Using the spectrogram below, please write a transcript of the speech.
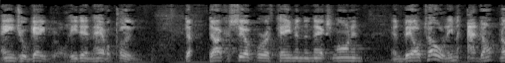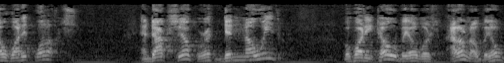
angel Gabriel. He didn't have a clue. Dr. Silkworth came in the next morning and Bill told him, I don't know what it was. And Dr. Silkworth didn't know either. But what he told Bill was, I don't know, Bill.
